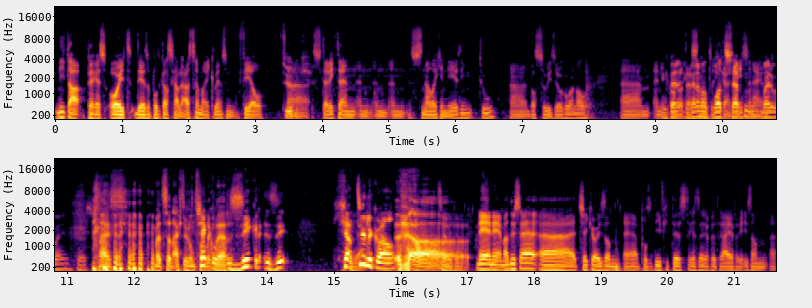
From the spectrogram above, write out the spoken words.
niet dat Perez ooit deze podcast gaat luisteren, maar ik wens hem veel eh, sterkte en, en, en, en snelle genezing toe. Eh, dat is sowieso gewoon al. Ehm, en ik, Ik hoop ben, dat ik hij ben hem aan snel het whatsappen, by the way. Dus. Nice. Met zijn achtergrond van Leclerc. zeker. Ze ja, Ja. tuurlijk wel. Tuurlijk Ja. wel. Nee, nee, maar dus hij, eh Checo is dan eh, positief getest. Reservedriver is dan eh,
